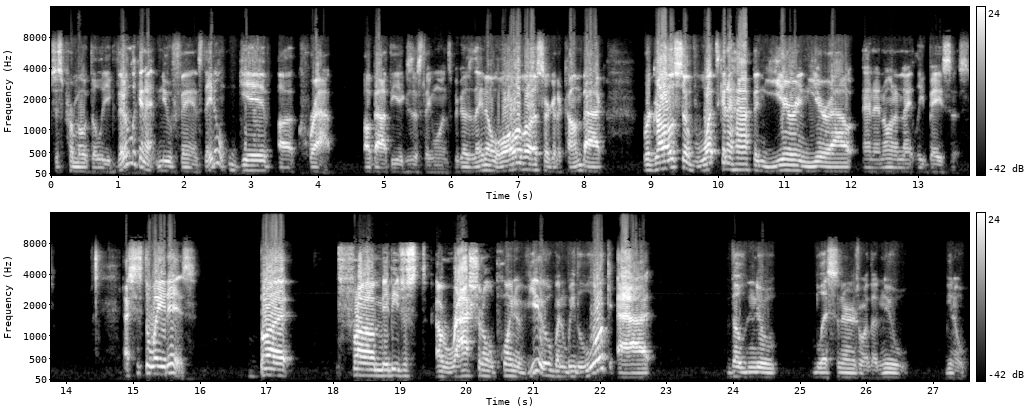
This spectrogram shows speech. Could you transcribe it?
just promote the league. They're looking at new fans. They don't give a crap about the existing ones because they know all of us are going to come back regardless of what's going to happen year in year out and then on a nightly basis. That's just the way it is. But from maybe just a rational point of view when we look at the new listeners or the new you know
